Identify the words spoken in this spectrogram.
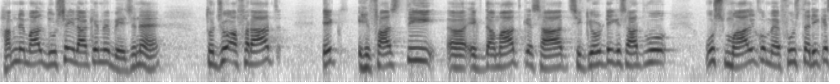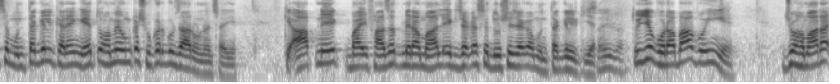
हमने माल दूसरे इलाके में भेजना है तो जो अफराद एक हिफाजती इकदाम के साथ सिक्योरिटी के साथ वो उस माल को महफूज तरीके से मुंतकिल करेंगे तो हमें उनका शुक्रगुजार होना चाहिए। कि आपने एक बाहिफाजत मेरा माल एक जगह से दूसरी जगह मुंतकिल किया। तो ये गुरबा वही है जो हमारा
